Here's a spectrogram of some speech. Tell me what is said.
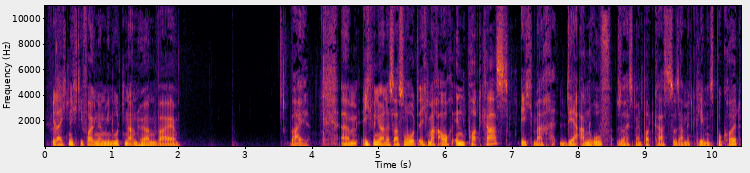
vielleicht nicht die folgenden Minuten anhören, weil weil. Ähm, ich bin Johannes Sassenroth, ich mache auch in Podcast. Ich mache Der Anruf, so heißt mein Podcast, zusammen mit Clemens Buchholz.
